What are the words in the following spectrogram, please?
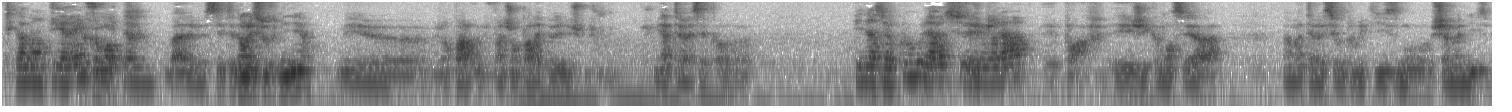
c'est comme enterré, Comment comme... bah, c'était dans les souvenirs, mais euh, j'en parle, enfin, j'en parlais peu, je, je, je m'y intéressais pas. euh, Puis d'un seul coup, là, ce jour-là, Et, paf, et j'ai commencé à, à m'intéresser au druidisme, au chamanisme,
